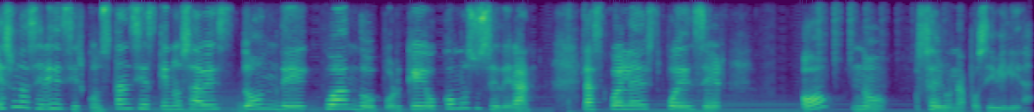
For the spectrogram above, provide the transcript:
es una serie de circunstancias que no sabes dónde, cuándo, por qué o cómo sucederán, las cuales pueden ser o no ser una posibilidad.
